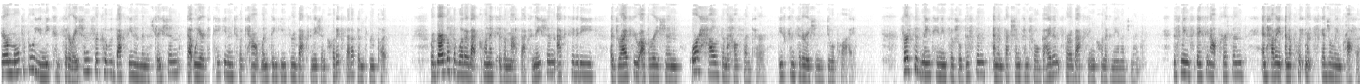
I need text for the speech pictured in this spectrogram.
There are multiple unique considerations for COVID vaccine administration that we are taking into account when thinking through vaccination clinic setup and throughput. Regardless of whether that clinic is a mass vaccination activity, a drive-through operation, or housed in a health center, these considerations do apply. First is maintaining social distance and infection control guidance for a vaccine clinic management. This means spacing out persons and having an appointment scheduling process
